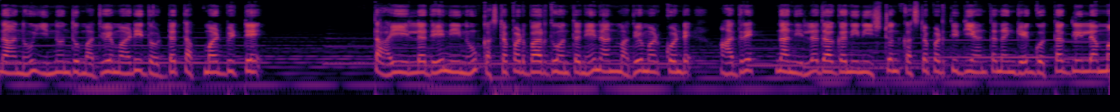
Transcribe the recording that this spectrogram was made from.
ನಾನು ಇನ್ನೊಂದು ಮದುವೆ ಮಾಡಿ ದೊಡ್ಡ ತಪ್ಪು ಮಾಡಿಬಿಟ್ಟೆ. ತಾಯಿ ಇಲ್ಲದೆ ನೀನು ಕಷ್ಟಪಡಬಾರ್ದು ಅಂತಾನೆ ನಾನು ಮದುವೆ ಮಾಡ್ಕೊಂಡೆ. ಆದ್ರೆ ನಾನು ಇಲ್ಲದಾಗ ನೀನು ಇಷ್ಟೊಂದು ಕಷ್ಟಪಡ್ತಿದೀಯ ಅಂತ ನಂಗೆ ಗೊತ್ತಾಗ್ಲಿಲ್ಲಮ್ಮ.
